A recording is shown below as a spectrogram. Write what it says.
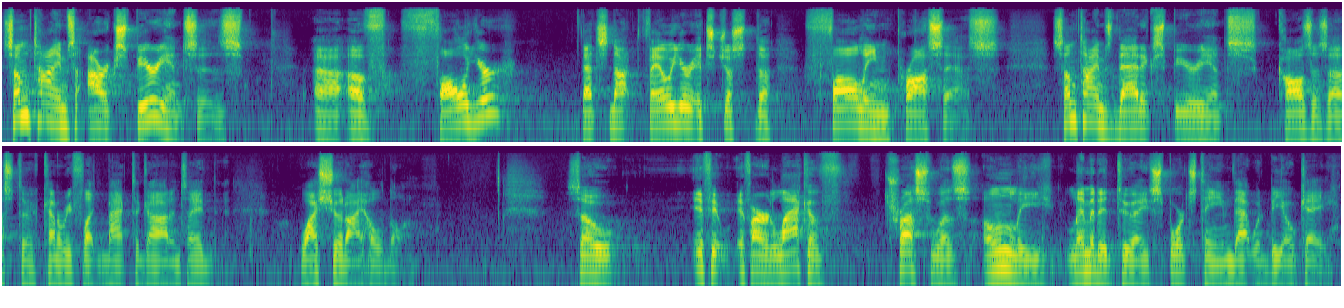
Sometimes our experiences uh, of failure, that's not failure, it's just the falling process. Sometimes that experience causes us to kind of reflect back to God and say, why should I hold on? So, if, it, if our lack of trust was only limited to a sports team, that would be okay.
